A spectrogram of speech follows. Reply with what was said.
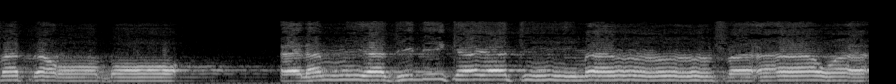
فَتَرْضَىٰ أَلَمْ يَجِدْكَ يَتِيمًا فَآوَىٰ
